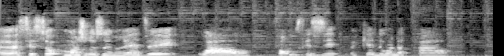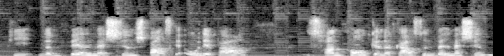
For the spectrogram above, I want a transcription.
euh, c'est ça. Moi, je résumerais dire, wow, forme physique, un cadeau à notre corps. Puis notre belle machine. Je pense qu'au départ, se rendre compte que notre corps, c'est une belle machine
